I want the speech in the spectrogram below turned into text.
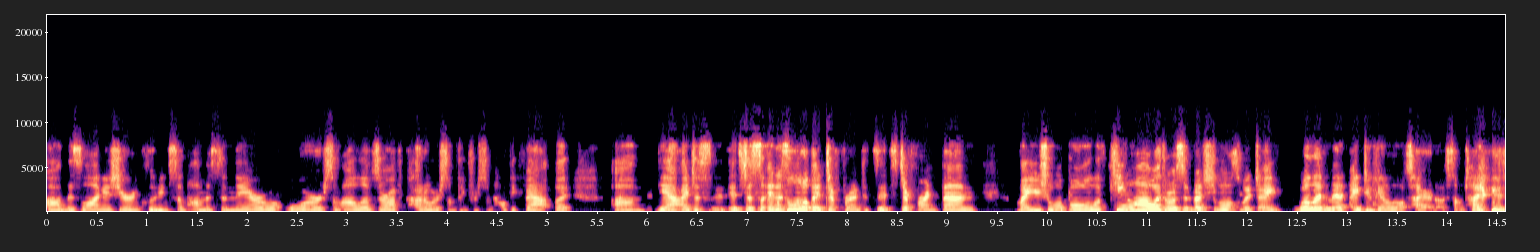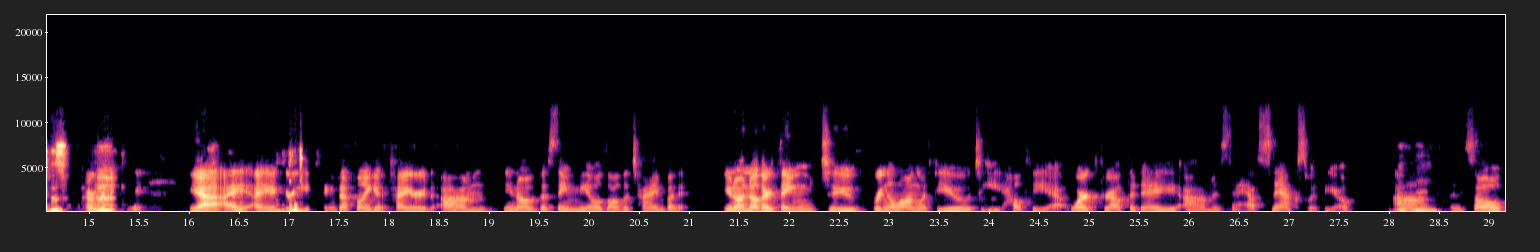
um, as long as you're including some hummus in there or, or some olives or avocado or something for some healthy fat. But um, yeah i just it's just and it's a little bit different. It's it's different than my usual bowl of quinoa with roasted vegetables which i will admit i do get a little tired of sometimes yeah i i agree you can definitely get tired um you know the same meals all the time but you know another thing to bring along with you to eat healthy at work throughout the day um, is to have snacks with you um, mm-hmm. and so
